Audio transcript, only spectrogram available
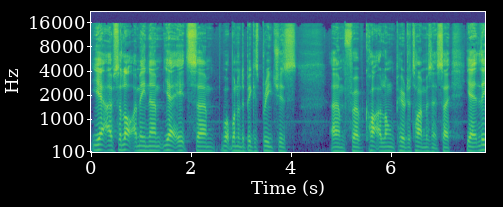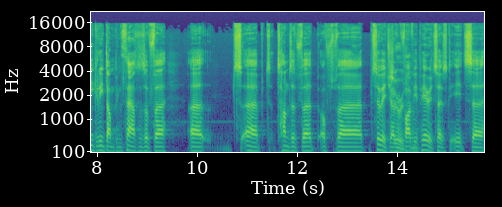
Yeah, it's a lot. I mean, um, yeah, it's um, what one of the biggest breaches um, for quite a long period of time, isn't it? So, yeah, legally dumping thousands of uh, uh, t- uh, t- tons of uh, of uh, sewage, over a five-year yeah. period. So it's it's uh,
